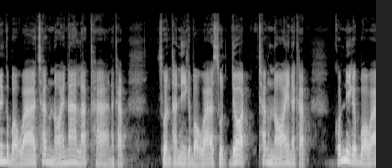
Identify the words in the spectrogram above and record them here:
นึงก็บอกว่าช่างน้อยน่ารักค่ะนะครับ ส่วนท่านนี้ก็บอกว่าสุดยอดช่างน้อยนะครับ คนนี้ก็บอกว่า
